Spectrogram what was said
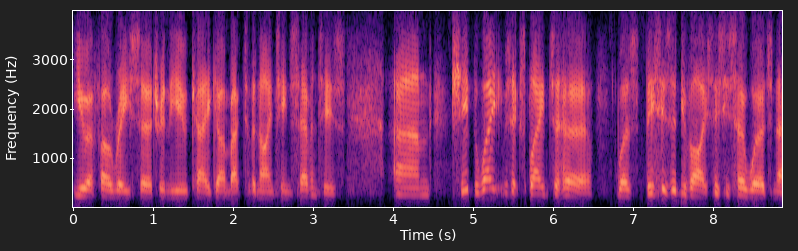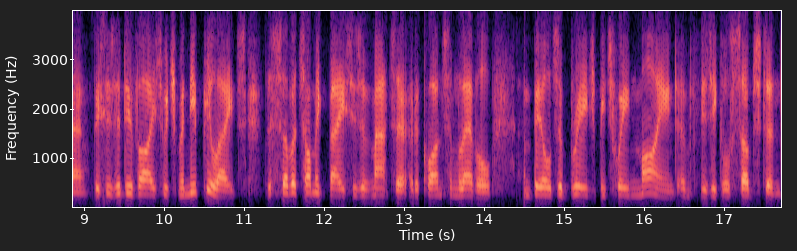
UFO researcher in the UK, going back to the 1970s. And she, the way it was explained to her was this is a device, this is her words now, this is a device which manipulates the subatomic basis of matter at a quantum level and builds a bridge between mind and physical substance.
